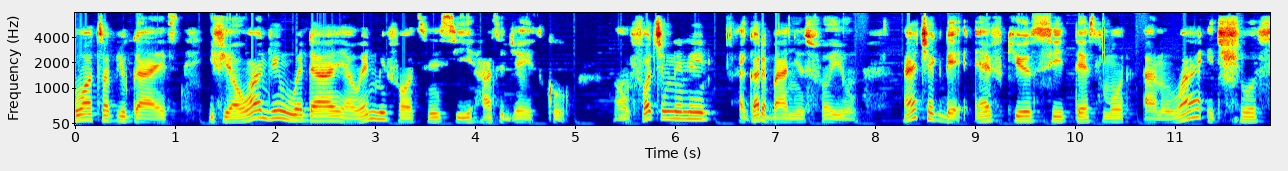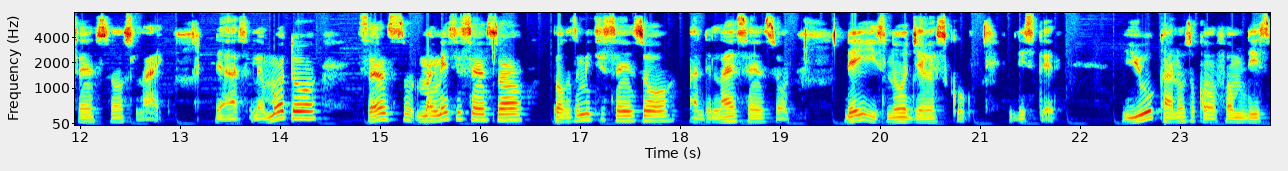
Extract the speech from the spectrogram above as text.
What's up you guys? If you are wondering whether your Redmi 14C has a gyroscope, unfortunately I got a bad news for you. I checked the FQC test mode and while it shows sensors like the accelerometer, sensor, magnetic sensor, proximity sensor and the light sensor, there is no gyroscope listed. You can also confirm this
